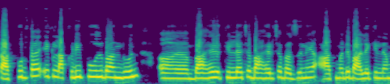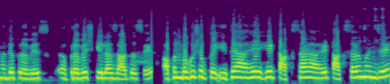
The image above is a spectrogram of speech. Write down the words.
तात्पुरता एक लाकडी पूल बांधून बाहेर किल्ल्याच्या बाहेरच्या बाजूने आतमध्ये बालेकिल्ल्यामध्ये प्रवेश प्रवेश केला जात असे. आपण बघू शकतो इथे आहे हे टाकसाळ आहे. टाकसाळ म्हणजे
